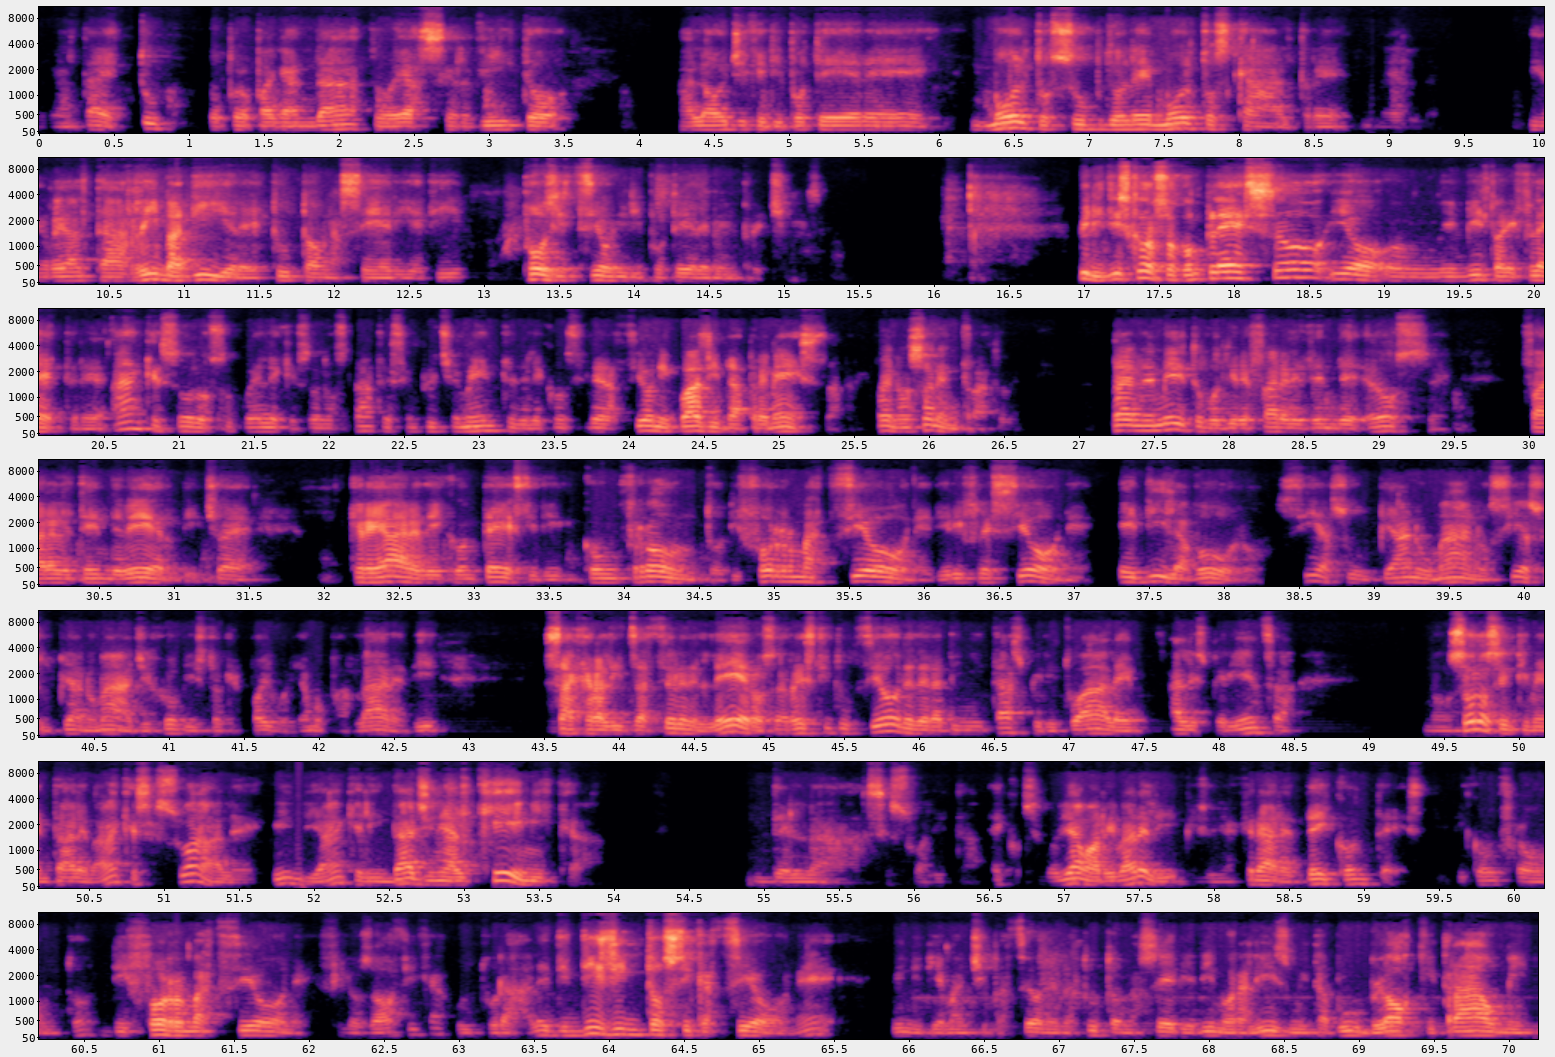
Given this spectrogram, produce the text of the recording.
In realtà è tutto propagandato e asservito a logiche di potere molto subdole, molto scaltre, in realtà ribadire tutta una serie di posizioni di potere ben precise. Quindi discorso complesso, io vi invito a riflettere anche solo su quelle che sono state semplicemente delle considerazioni quasi da premessa, poi non sono entrato. Entrare nel merito vuol dire fare le tende rosse, fare le tende verdi, cioè creare dei contesti di confronto, di formazione, di riflessione e di lavoro, sia sul piano umano sia sul piano magico, visto che poi vogliamo parlare di sacralizzazione dell'eros, restituzione della dignità spirituale all'esperienza non solo sentimentale ma anche sessuale, quindi anche l'indagine alchemica della sessualità. Ecco, se vogliamo arrivare lì bisogna creare dei contesti di confronto, di formazione filosofica, culturale, di disintossicazione, quindi di emancipazione da tutta una serie di moralismi, tabù, blocchi, traumi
